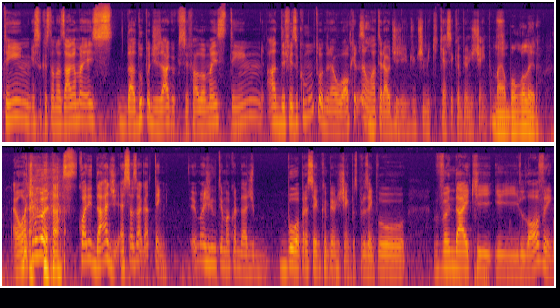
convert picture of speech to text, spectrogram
Tem essa questão da zaga, mas. Da dupla de zaga que você falou, mas tem a defesa como um todo, né? O Walker não é um lateral de, de um time que quer ser campeão de Champions. Mas é um bom goleiro. É um ótimo goleiro. qualidade, essa zaga tem. Eu imagino que tem uma qualidade boa pra ser um campeão de Champions. Por exemplo, Van Dijk e Lovren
